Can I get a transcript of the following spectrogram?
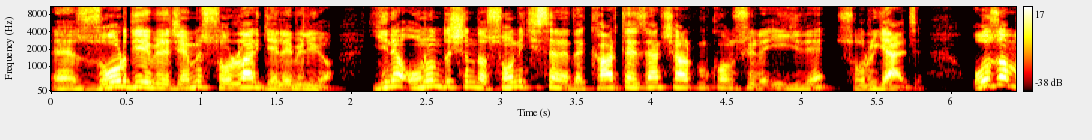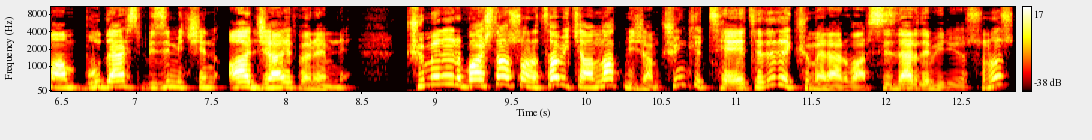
e, zor diyebileceğimiz sorular gelebiliyor. Yine onun dışında son iki senede kartezyen çarpım konusuyla ilgili soru geldi. O zaman bu ders bizim için acayip önemli. Kümeleri baştan sona tabii ki anlatmayacağım. Çünkü TYT'de de kümeler var. Sizler de biliyorsunuz.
